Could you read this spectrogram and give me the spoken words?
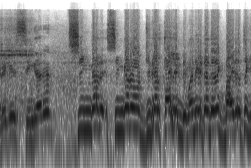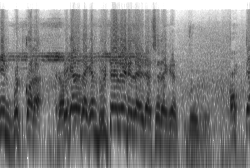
এটা কি সিঙ্গারের? সিঙ্গার সিঙ্গার অরিজিনাল থাইল্যান্ডে মানে এটা ডাইরেক্ট বাইরে থেকে ইনপুট করা। এখানে দেখেন দুইটা এলইডি লাইট আছে দেখেন। জি জি। একটা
